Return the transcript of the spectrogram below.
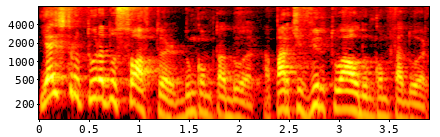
E a estrutura do software de um computador, a parte virtual de um computador?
